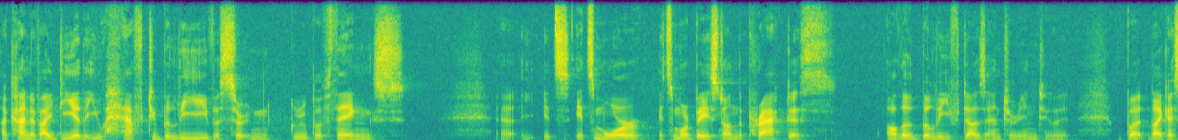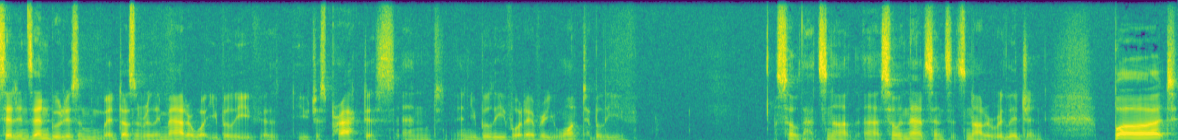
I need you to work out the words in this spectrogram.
a kind of idea that you have to believe a certain group of things uh, it's, it's, more, it's more based on the practice, although belief does enter into it. But like I said, in Zen Buddhism, it doesn't really matter what you believe. Uh, you just practice and, and you believe whatever you want to believe. So that's not, uh, so in that sense, it's not a religion. But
